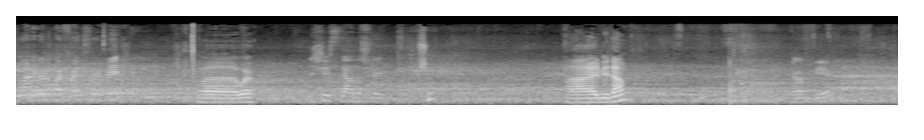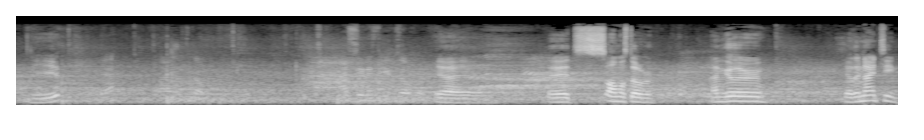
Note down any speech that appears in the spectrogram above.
You want to go to my friend's for a bit? Uh, where? It's just down the street. Sure. I'll be down. Got fear? Yep. Yeah? Alright, let's go. As soon as the game's over. Yeah, yeah, yeah. It's almost over. I think they're, yeah, they're 19.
